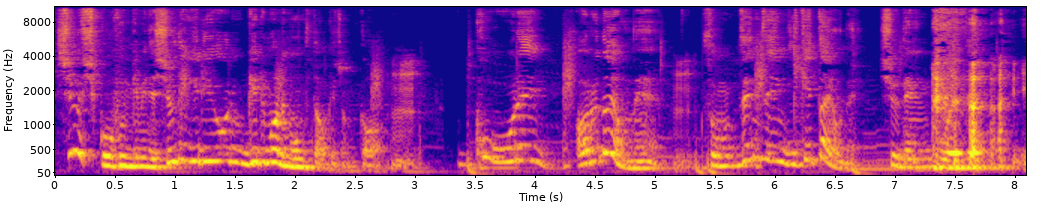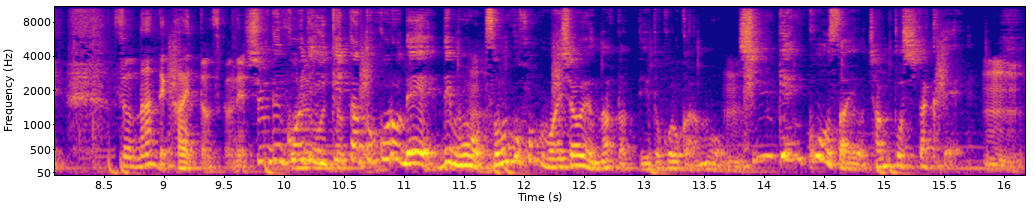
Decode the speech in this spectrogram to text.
終始興奮気味で終電ギリギリまで飲んでたわけじゃんか。うんこれあれだよね。うん。その全然行けたよね。終電 超えて。そうなんで帰ったんですかね。終電超えて行けたところででうん。もその後ほぼ毎週会うようになったっていうところからもうん。う真剣交際をちゃんとしたくて。うん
